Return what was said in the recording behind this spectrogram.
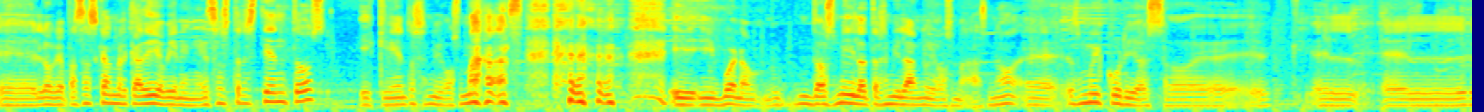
Eh, lo que pasa es que al mercadillo vienen esos 300 y 500 amigos más y, bueno, 2.000 o 3.000 amigos más. ¿no? Eh, es muy curioso eh, el, el,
